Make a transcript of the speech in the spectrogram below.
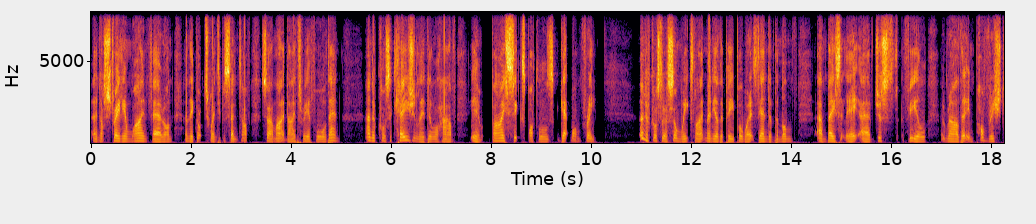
an Australian wine fair on and they've got 20% off, so I might buy three or four then. And of course, occasionally they will have, you know, buy six bottles, get one free. And of course, there are some weeks, like many other people, where it's the end of the month and basically I uh, just feel rather impoverished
